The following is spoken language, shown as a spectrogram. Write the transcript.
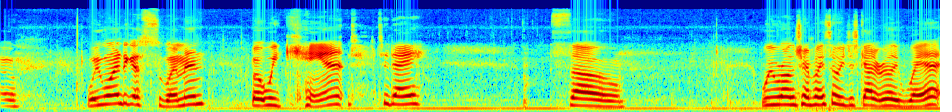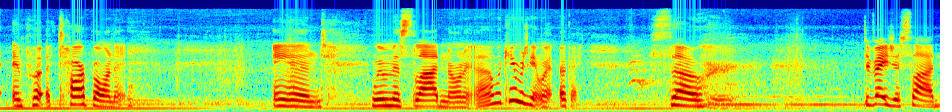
So, we wanted to go swimming, but we can't today. So, we were on the trampoline, so we just got it really wet and put a tarp on it. And we missed sliding on it. Oh, my camera's getting wet. Okay. So, Devasia, slide.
